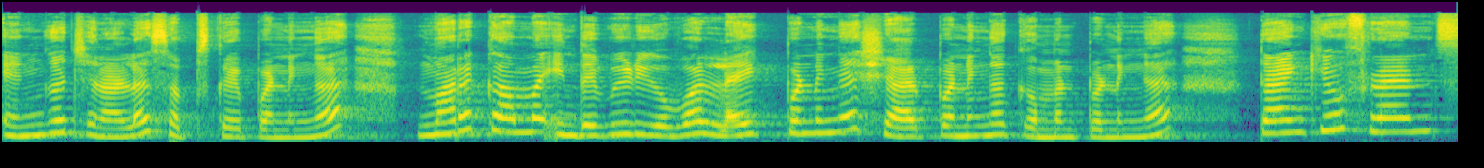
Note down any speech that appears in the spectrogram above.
எங்கள் சேனலை சப்ஸ்கிரைப் பண்ணுங்கள் மறக்காமல் இந்த வீடியோவை லைக் பண்ணுங்கள் ஷேர் பண்ணுங்கள் கமெண்ட் பண்ணுங்கள் தேங்க்யூ ஃப்ரெண்ட்ஸ்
